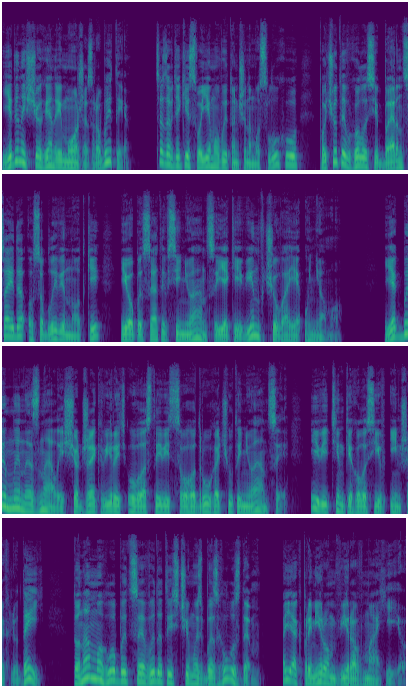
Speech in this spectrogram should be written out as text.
Єдине, що Генрі може зробити, це завдяки своєму витонченому слуху почути в голосі Бернсайда особливі нотки і описати всі нюанси, які він вчуває у ньому. Якби ми не знали, що Джек вірить у властивість свого друга чути нюанси і відтінки голосів інших людей, то нам могло би це видатись чимось безглуздим, як, приміром, віра в магію.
